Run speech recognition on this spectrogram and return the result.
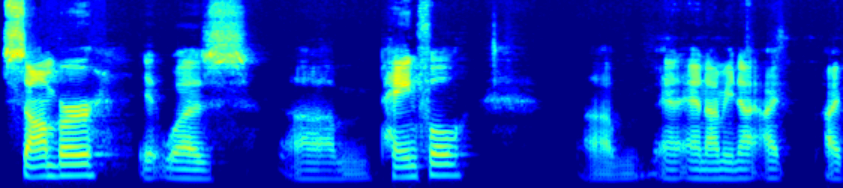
somber. It was um, painful, um, and, and, I mean, I, I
